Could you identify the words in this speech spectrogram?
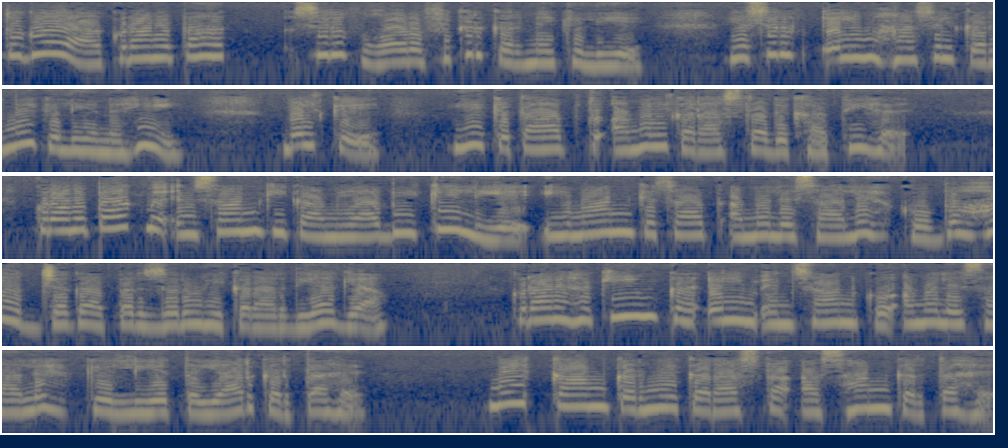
تو گویا قرآن پاک صرف غور و فکر کرنے کے لیے یا صرف علم حاصل کرنے کے لیے نہیں، بلکہ یہ کتاب تو عمل کا راستہ دکھاتی ہے۔ قرآن پاک میں انسان کی کامیابی کے لیے ایمان کے ساتھ عمل صالح کو بہت جگہ پر ضروری قرار دیا گیا۔ قرآن حکیم کا علم انسان کو عمل صالح کے لیے تیار کرتا ہے۔ نیک کام کرنے کا راستہ آسان کرتا ہے۔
